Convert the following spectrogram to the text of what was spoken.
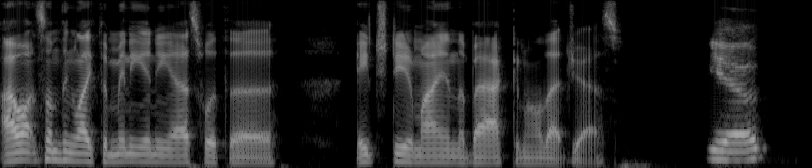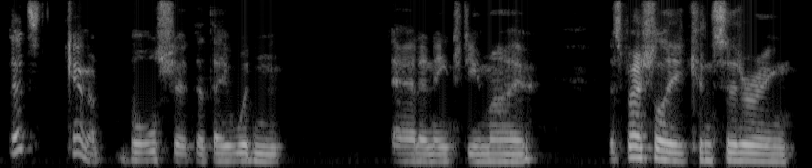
I want something like the mini NES with a HDMI in the back and all that jazz. Yeah, that's kind of bullshit that they wouldn't add an HDMI, especially considering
